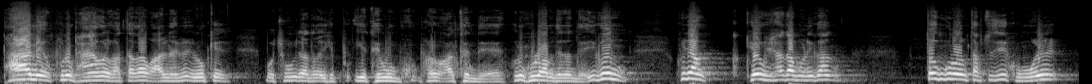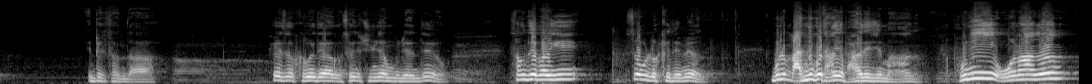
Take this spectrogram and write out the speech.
바람이 부는 방향을 갖다가 알려면 이렇게 뭐 종이라든가 이렇게 이게 대부분 바람 알 텐데 그럼 굴러가면 되는데 이건 그냥 계속 하다 보니까 덩그러운 잡듯이 공을 임팩트한다. 그래서 그거에 대한 굉장히 중요한 문제인데요. 상대방이 서브를 넣게 되면 물론 맞는 거 당연히 봐야 되지만 본인이 원하는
